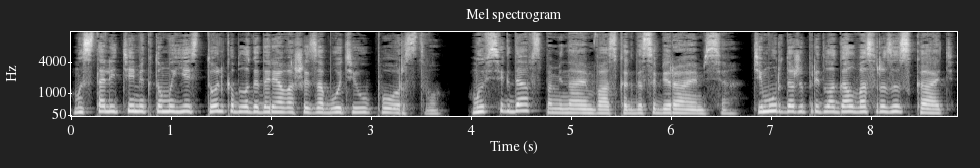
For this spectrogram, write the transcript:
Мы стали теми, кто мы есть только благодаря вашей заботе и упорству». «Мы всегда вспоминаем вас, когда собираемся. Тимур даже предлагал вас разыскать,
